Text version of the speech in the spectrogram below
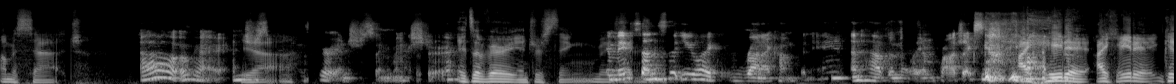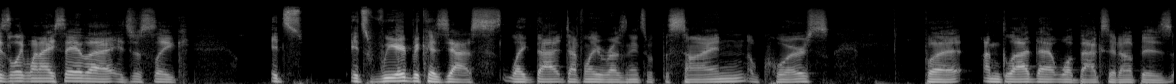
I'm a Sag. Oh, okay. Yeah. It's very interesting mixture. It's a very interesting mixture. It makes sense that you like run a company and have a million projects going I hate it. I hate it because like when I say that, it's just like it's it's weird because yes, like that definitely resonates with the sign, of course. But I'm glad that what backs it up is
